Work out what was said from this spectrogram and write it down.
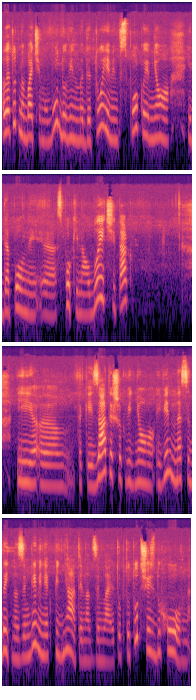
Але тут ми бачимо Будду, він медитує, він в спокої, в нього йде повний е, спокій на обличчі, так? І е, такий затишок від нього, і він не сидить на землі, він як піднятий над землею. Тобто тут щось духовне.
